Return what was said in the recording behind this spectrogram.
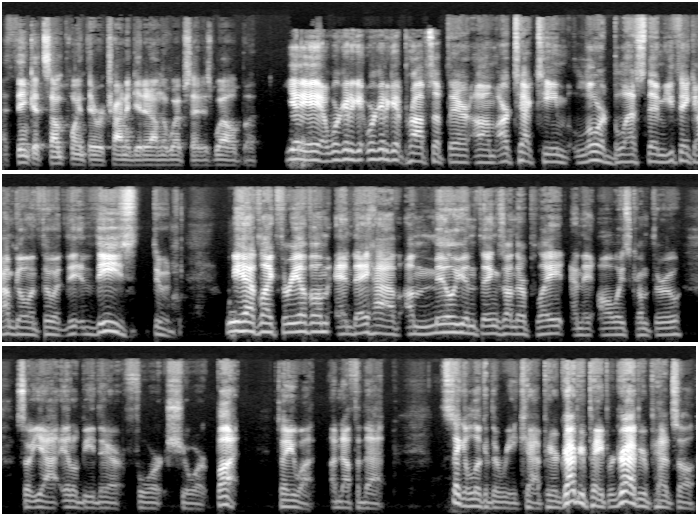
I think at some point they were trying to get it on the website as well. But yeah, yeah, yeah. We're gonna get we're gonna get props up there. Um, our tech team, Lord bless them. You think I'm going through it? The, these dude, we have like three of them, and they have a million things on their plate, and they always come through. So yeah, it'll be there for sure. But tell you what, enough of that. Let's take a look at the recap here. Grab your paper, grab your pencil.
